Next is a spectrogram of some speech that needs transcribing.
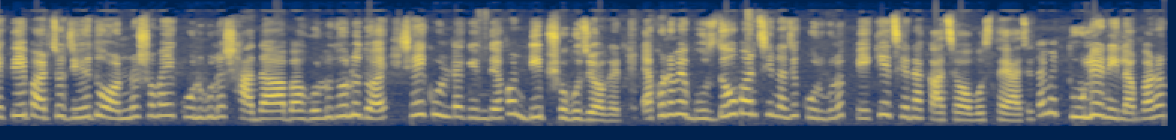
দেখতেই পারছ, যেহেতু অন্য সময় কুলগুলো সাদা বা হলুদ হলুদ হয়, সেই কুলটা কিন্তু এখন ডিপ সবুজ রঙের। এখন আমি বুঝতেও পারছি না যে কুলগুলো পেকেছে না কাঁচা অবস্থায় আছে, তো আমি তুলে নিলাম, কারণ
